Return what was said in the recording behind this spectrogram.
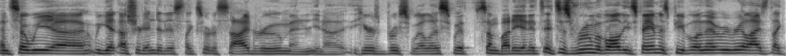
And so we uh, we get ushered into this like sort of side room, and you know, here's Bruce Willis with somebody, and it's it's this room of all these famous people, and then we realized like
